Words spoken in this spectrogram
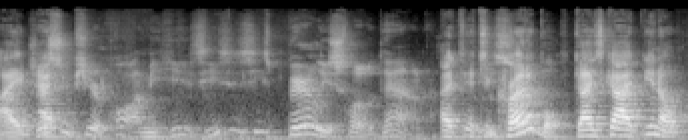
I, I Jason Pierre-Paul. I mean, he's he's he's barely slowed down. I- It's He's- incredible. Guy's got, you know,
